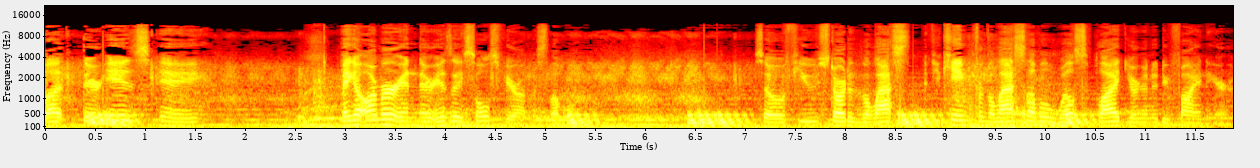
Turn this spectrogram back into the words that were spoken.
But there is a... Mega Armor, and there is a Soul Sphere on this level. So if you started the last, if you came from the last level well supplied, you're gonna do fine here.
